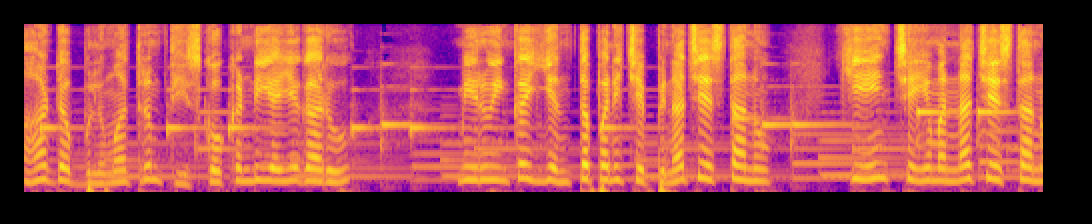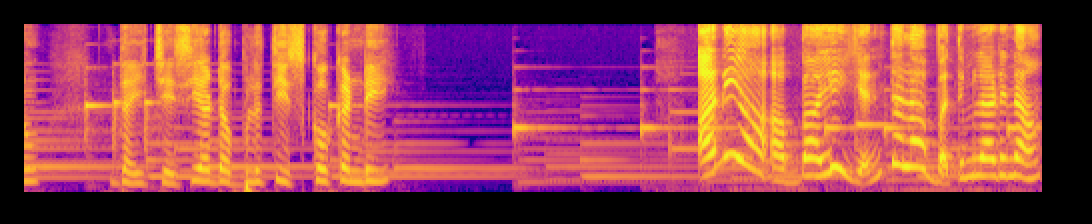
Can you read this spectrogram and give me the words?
ఆ డబ్బులు మాత్రం తీసుకోకండి అయ్యగారు. మీరు ఇంకా ఎంత పని చెప్పినా చేస్తాను. ఏం చెయ్యమన్నా చేస్తాను. దయచేసి ఆ డబ్బులు తీసుకోకండి. అని ఆ అబ్బాయి ఎంతలా బతిమలాడినా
